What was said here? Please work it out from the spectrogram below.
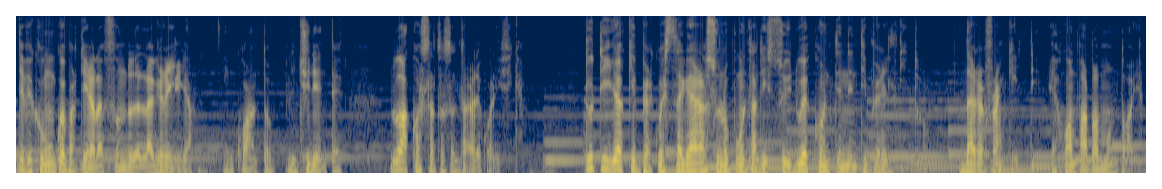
Deve comunque partire dal fondo della griglia, in quanto l'incidente lo ha costretto a saltare le qualifiche. Tutti gli occhi per questa gara sono puntati sui due contendenti per il titolo, Dario Franchitti e Juan Pablo Montoya.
